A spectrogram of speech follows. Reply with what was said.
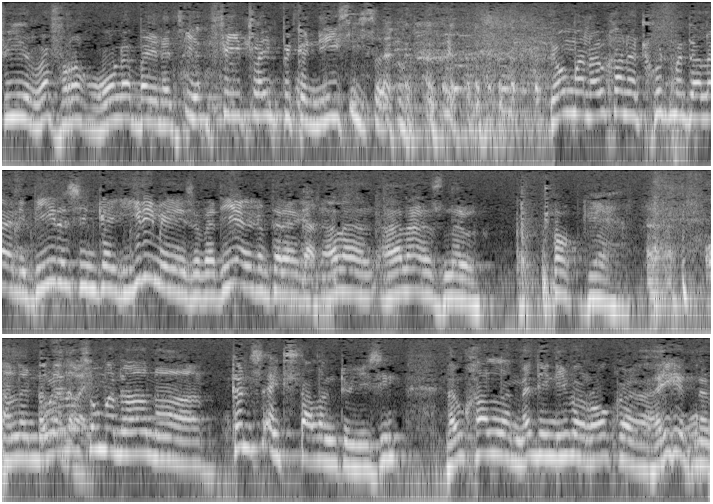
vier rufrig honde by en het een vier klein pekanesies. Jong man, nou gaan het goed met hulle en die bieren sien, kyk hierdie mense wat hier ingetrek het. Hulle, hulle is nou top gear. Hulle nooi hulle sommer na, na kunstuitstalling toe, jy sien. Nou gaan hulle met die nieuwe rokke, hy het nou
